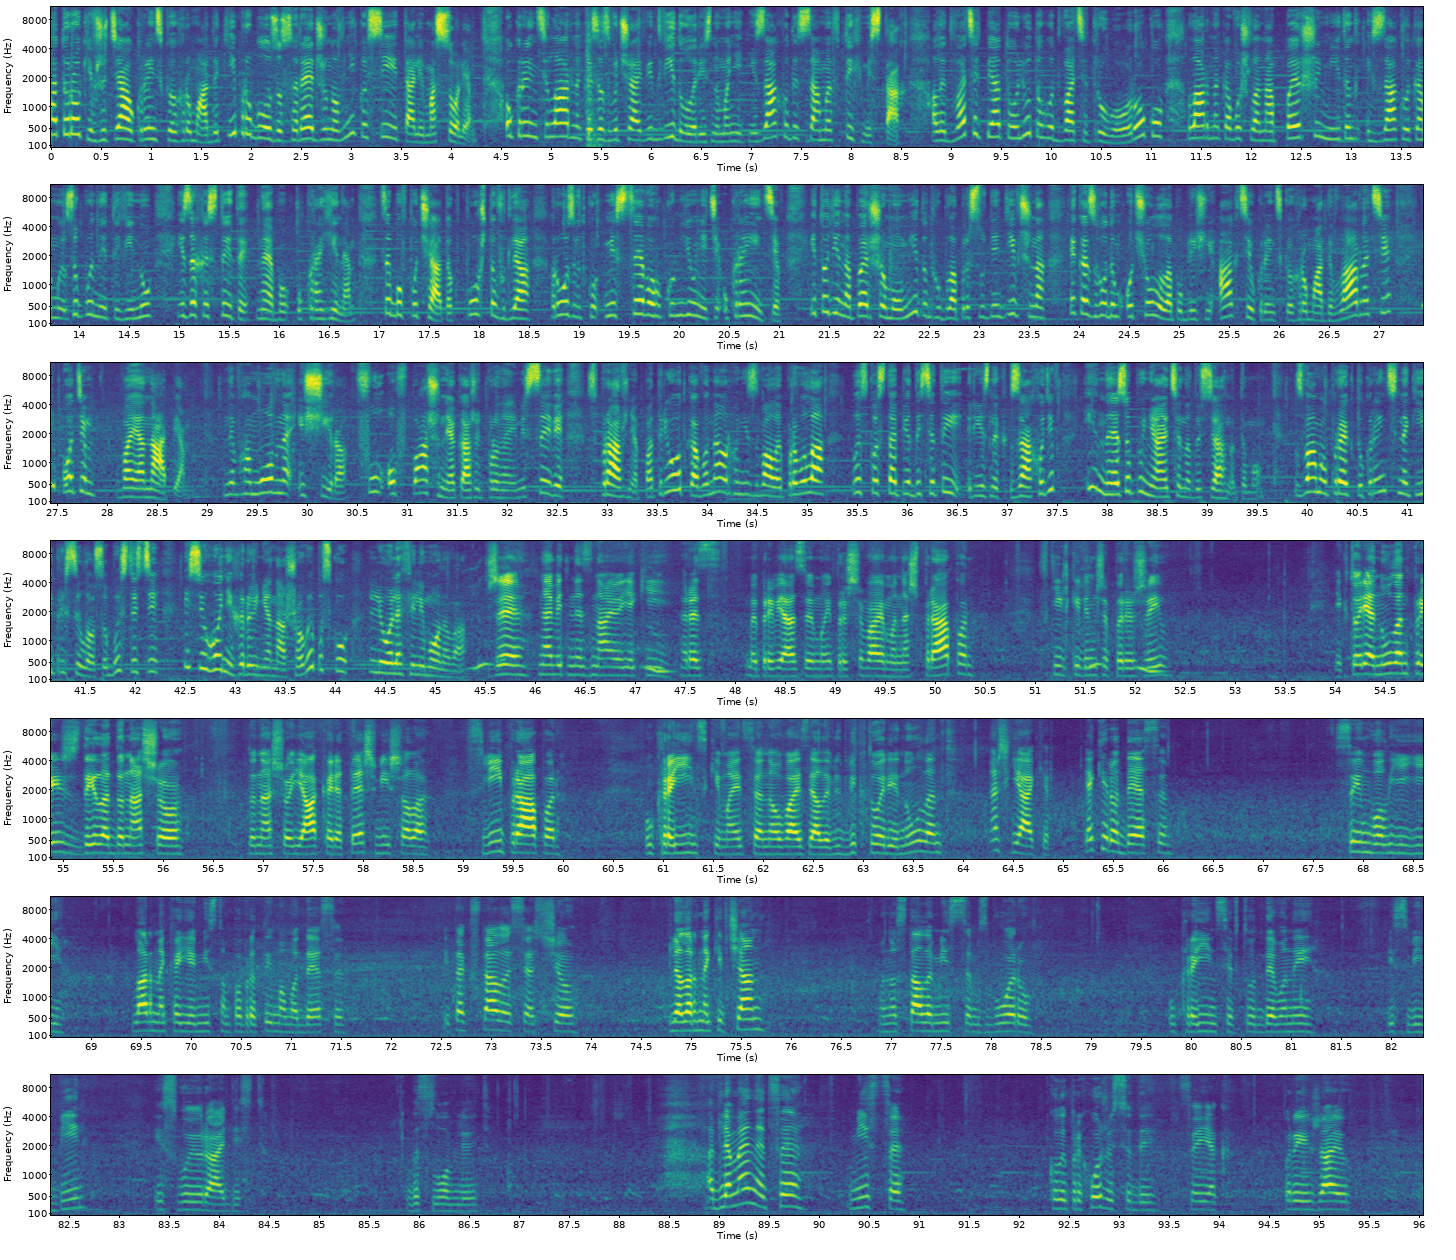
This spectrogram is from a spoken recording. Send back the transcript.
Багато років життя української громади Кіпру було зосереджено в Нікосії та Лімасолі. Українці-ларники зазвичай відвідували різноманітні заходи саме в тих містах. Але 25 лютого 22 року Ларника вийшла на перший мітинг із закликами зупинити війну і захистити небо України. Це був початок поштовх для розвитку місцевого ком'юніті українців. І тоді на першому мітингу була присутня дівчина, яка згодом очолила публічні акції української громади в Ларниці і потім в Аянапі. Невгамовна і щира, full of passion, як кажуть про неї місцеві, справжня патріотка. Вона організувала і провела близько 150 різних заходів і не зупиняється на досягнутому. З вами проект Українці на Кіпрі сила особистості. І сьогодні героїня нашого випуску Льоля Філімонова. Вже навіть не знаю, який раз ми прив'язуємо і пришиваємо наш прапор, скільки він вже пережив. Вікторія Нуланд приїздила до нашого, до нашого якоря, теж вішала свій прапор, український мається на увазі, але від Вікторії Нуланд. Наш якір, якір Одеси, символ її. Ларника є містом побратимом Одеси. І так сталося, що для ларниківчан воно стало місцем збору українців тут, де вони і свій біль, і свою радість висловлюють. А для мене це місце, коли приходжу сюди, це як приїжджаю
